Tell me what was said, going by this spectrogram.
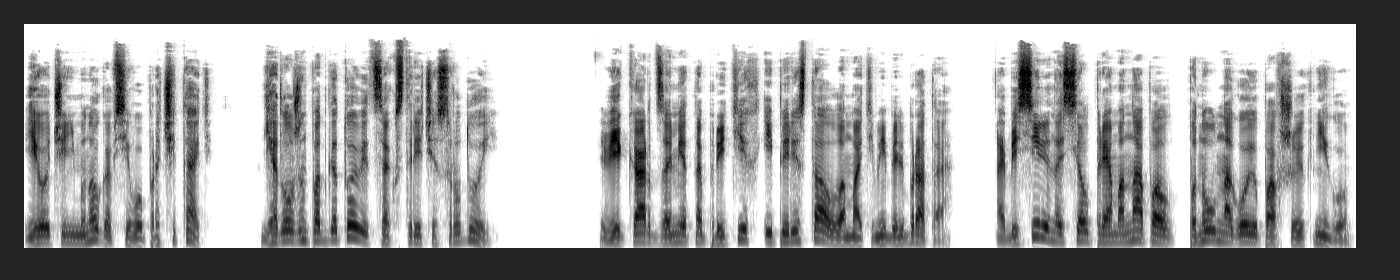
и очень много всего прочитать. Я должен подготовиться к встрече с Рудой. Викард заметно притих и перестал ломать мебель брата. Обессиленно сел прямо на пол, пнул ногой упавшую книгу.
